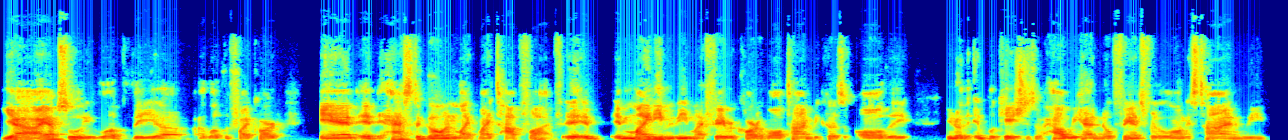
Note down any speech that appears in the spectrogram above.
Yeah, I absolutely love the uh, I love the fight card, and it has to go in like my top five. It, it, it might even be my favorite card of all time because of all the you know the implications of how we had no fans for the longest time. We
